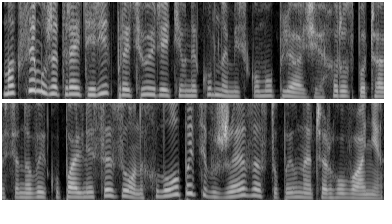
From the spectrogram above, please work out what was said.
Максим уже третій рік працює рятівником на міському пляжі. Розпочався новий купальний сезон. Хлопець вже заступив на чергування.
